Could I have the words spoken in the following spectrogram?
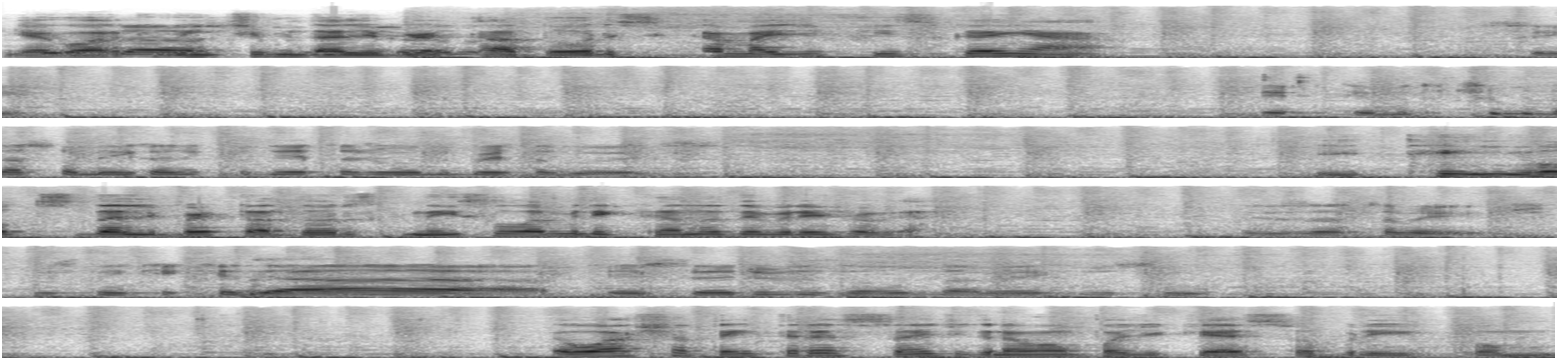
E agora que vem time da Libertadores, fica mais difícil ganhar. Sim. Tem, tem muito time da Sul-Americana que poderia estar jogando Libertadores. E tem outros da Libertadores que nem Sul-Americana deveria jogar. Exatamente. Eles têm que criar a terceira divisão da América do Sul. Eu acho até interessante gravar um podcast sobre como,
